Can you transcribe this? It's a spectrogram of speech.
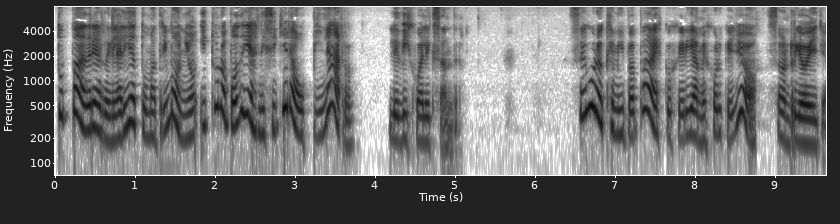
Tu padre arreglaría tu matrimonio y tú no podrías ni siquiera opinar, le dijo Alexander. Seguro que mi papá escogería mejor que yo, sonrió ella.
